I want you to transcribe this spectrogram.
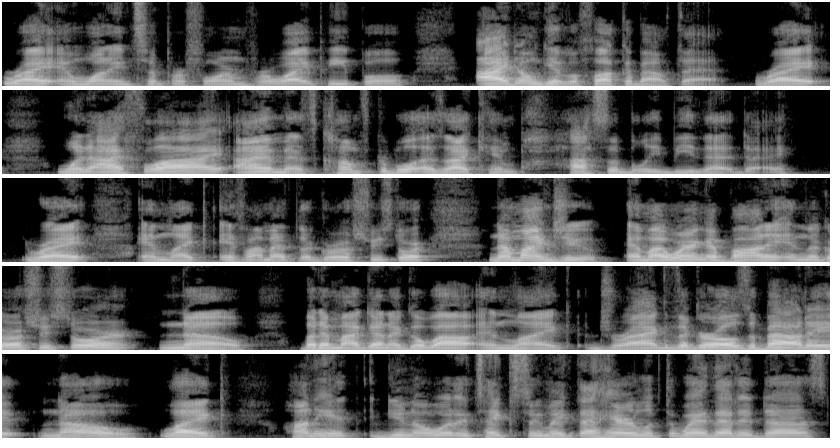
right, and wanting to perform for white people. I don't give a fuck about that, right? When I fly, I am as comfortable as I can possibly be that day, right? And like if I'm at the grocery store, now mind you, am I wearing a bonnet in the grocery store? No. But am I gonna go out and like drag the girls about it? No. Like honey, you know what it takes to make that hair look the way that it does?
